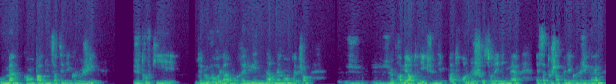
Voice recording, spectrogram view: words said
Ou même quand on parle d'une certaine écologie, je trouve qu'il, de nouveau, là, on réduit énormément. Je, je promets, Anthony, que je ne dis pas trop de choses sur les lignes mères, mais ça touche un peu l'écologie quand même.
